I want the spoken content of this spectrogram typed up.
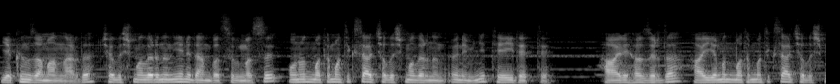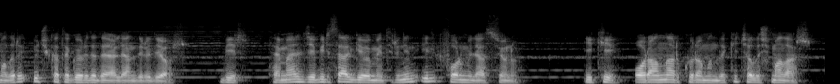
Yakın zamanlarda çalışmalarının yeniden basılması onun matematiksel çalışmalarının önemini teyit etti. Hali hazırda Hayyam'ın matematiksel çalışmaları 3 kategoride değerlendiriliyor. 1. Temel cebirsel geometrinin ilk formülasyonu. 2. Oranlar kuramındaki çalışmalar.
